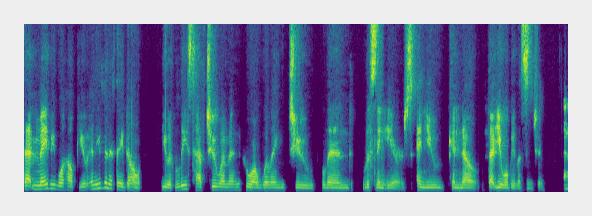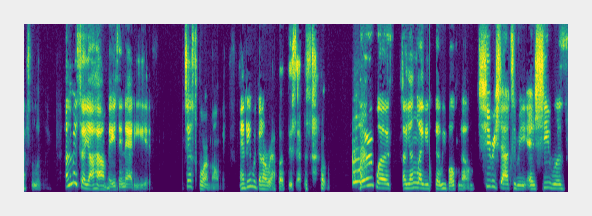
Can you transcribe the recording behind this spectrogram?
that maybe will help you. And even if they don't, you at least have two women who are willing to lend listening ears and you can know that you will be listened to. Absolutely. And let me tell y'all how amazing Natty is, just for a moment. And then we're going to wrap up this episode. Ah. there was a young lady that we both know. She reached out to me and she was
